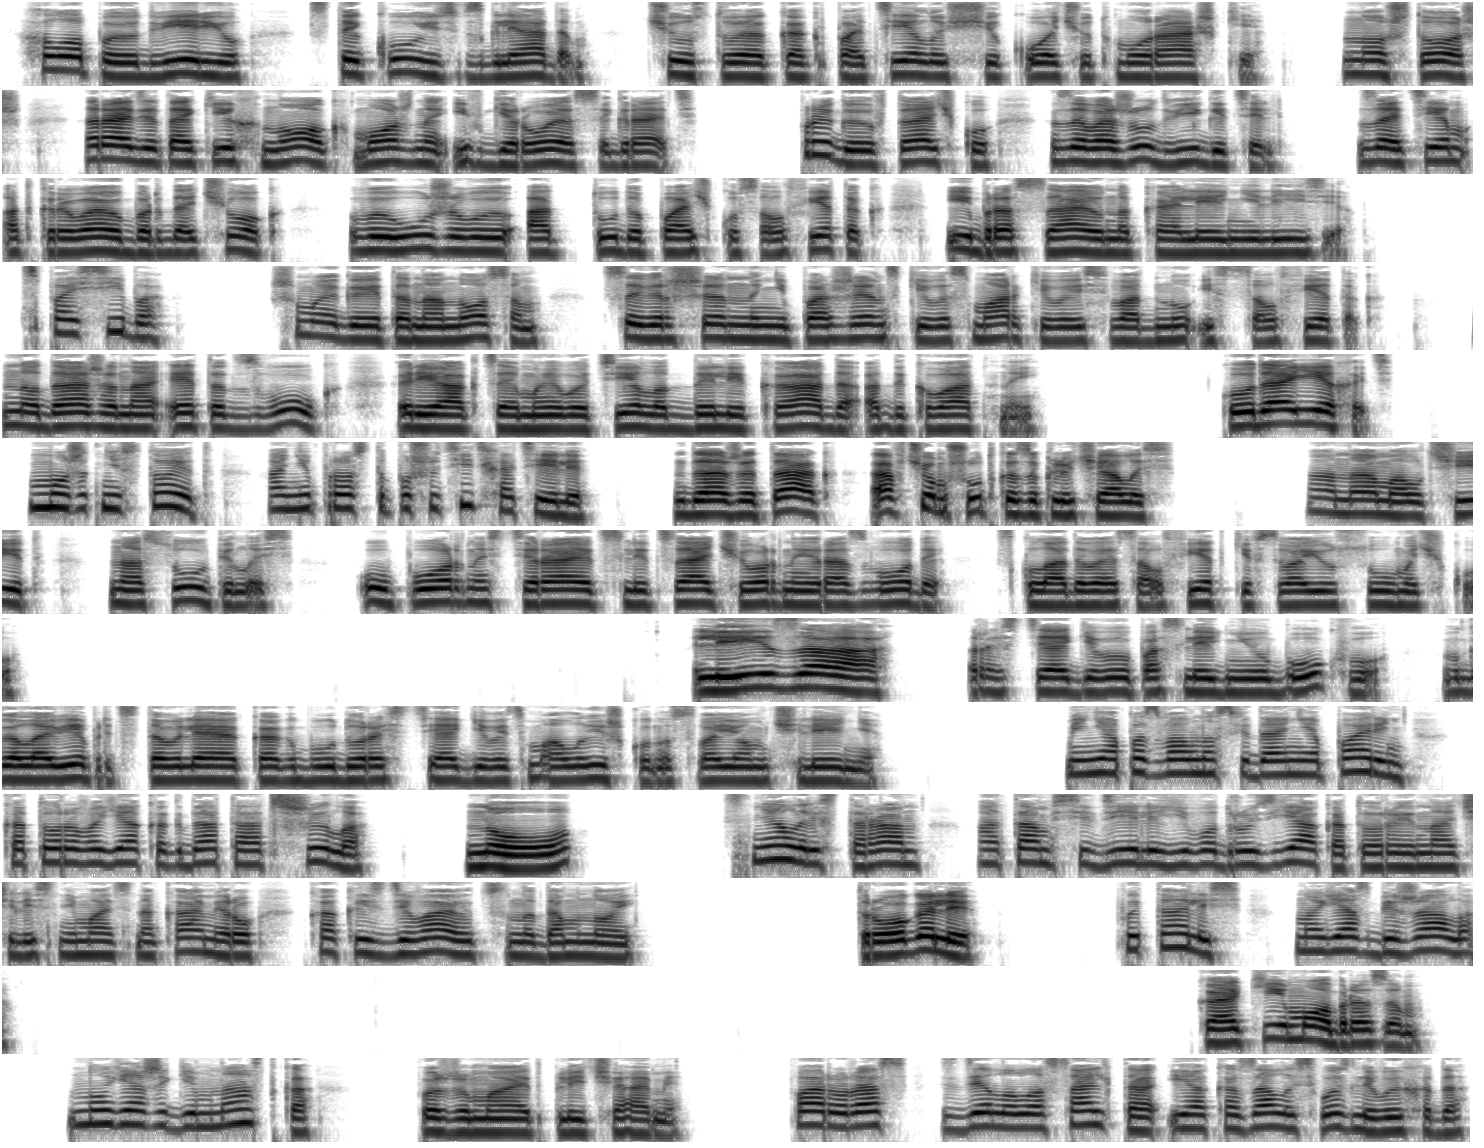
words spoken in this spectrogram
Хлопаю дверью, стыкуюсь взглядом, чувствуя, как по телу щекочут мурашки. Ну что ж, Ради таких ног можно и в героя сыграть. Прыгаю в тачку, завожу двигатель. Затем открываю бардачок, выуживаю оттуда пачку салфеток и бросаю на колени Лизе. «Спасибо», — шмыгает она носом, совершенно не по-женски высмаркиваясь в одну из салфеток. Но даже на этот звук реакция моего тела далека до адекватной. «Куда ехать?» Может, не стоит? Они просто пошутить хотели. Даже так? А в чем шутка заключалась? Она молчит, насупилась, упорно стирает с лица черные разводы, складывая салфетки в свою сумочку. «Лиза!» Растягиваю последнюю букву, в голове представляя, как буду растягивать малышку на своем члене. Меня позвал на свидание парень, которого я когда-то отшила. «Ну?» Снял ресторан, а там сидели его друзья, которые начали снимать на камеру, как издеваются надо мной. «Трогали?» «Пытались, но я сбежала». «Каким образом?» «Ну, я же гимнастка», — пожимает плечами. Пару раз сделала сальто и оказалась возле выхода.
